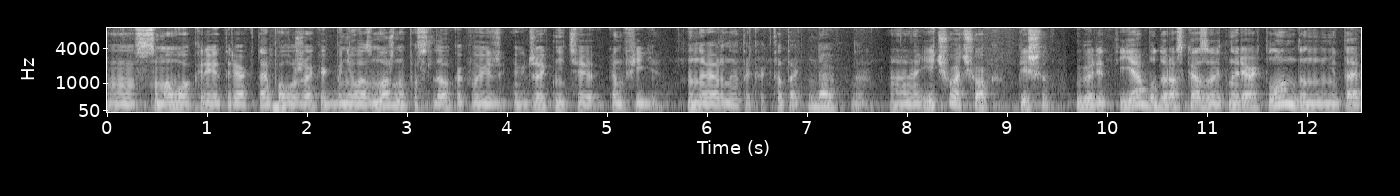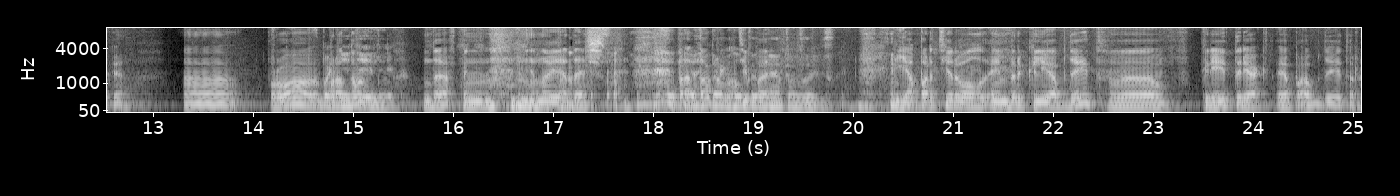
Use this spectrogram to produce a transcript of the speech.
э, самого Create React App уже как бы невозможно после того, как вы эджектните конфиги. Ну, наверное, это как-то так. Да. Да. А, И чувачок пишет, говорит, я буду рассказывать на React London метапе а, про, В про то, да, в пон- ну я дальше. Про то, как типа я портировал Ember Cli Update в, Create React App Updater.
